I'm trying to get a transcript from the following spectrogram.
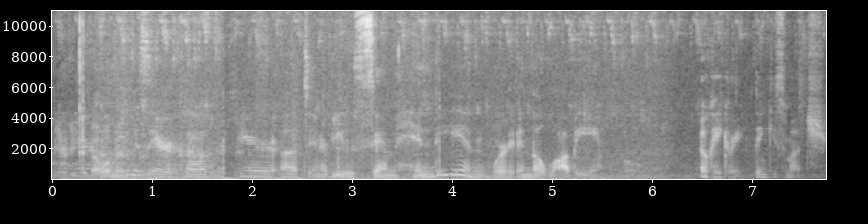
Community development. My name is Ericka. We're here uh, to interview Sam Hindi, and we're in the lobby. Okay, great. Thank you so much.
